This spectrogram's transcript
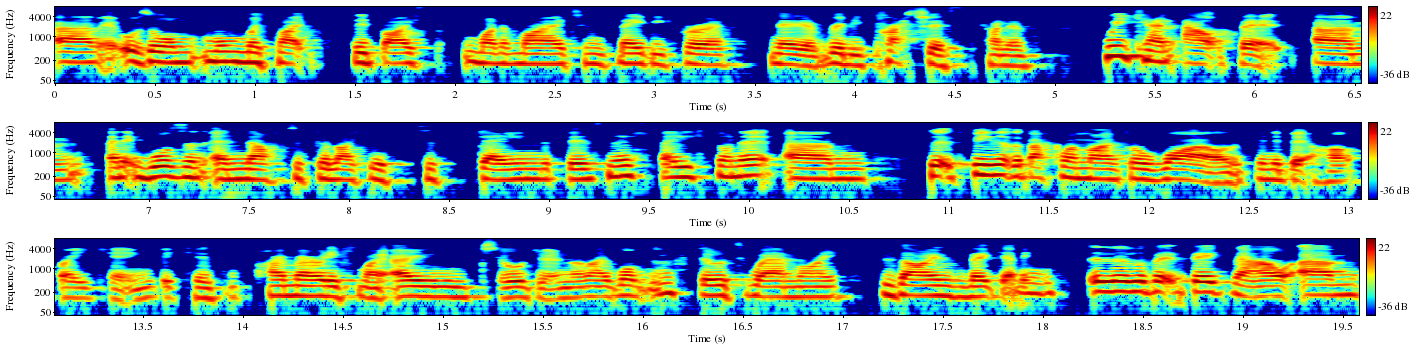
Um, it was almost like they'd buy one of my items maybe for a, you know, a really precious kind of weekend outfit, um, and it wasn't enough to feel like it sustain the business based on it. Um, so it's been at the back of my mind for a while. It's been a bit heartbreaking because primarily for my own children, and I want them still to wear my designs. And they're getting a little bit big now. Um,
